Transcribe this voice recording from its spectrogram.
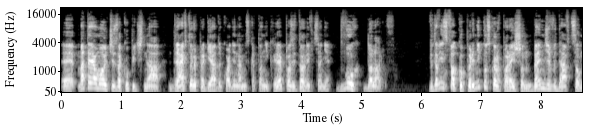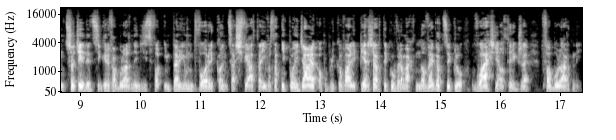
E, Materiał możecie zakupić na Drive dokładnie na Miskatonic Repository w cenie 2 dolarów. Wydawnictwo Copernicus Corporation będzie wydawcą trzeciej edycji gry fabularnej Dziedzictwo Imperium Dwory Końca Świata i w ostatni poniedziałek opublikowali pierwszy artykuł w ramach nowego cyklu właśnie o tej grze fabularnej.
